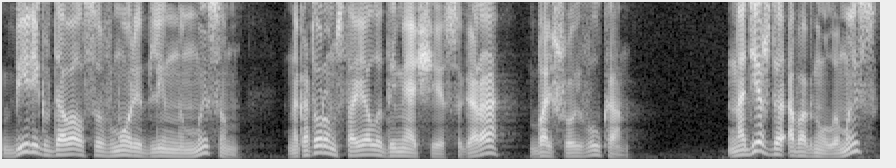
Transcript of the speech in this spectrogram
Берег вдавался в море длинным мысом, на котором стояла дымящаяся гора, большой вулкан. Надежда обогнула мыс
